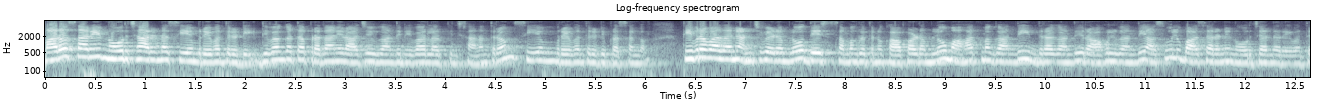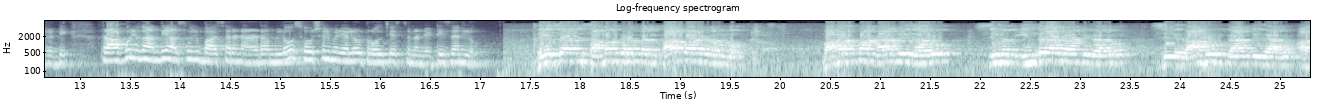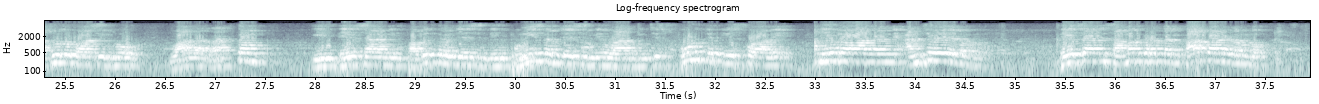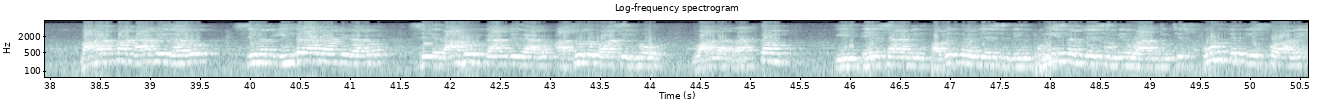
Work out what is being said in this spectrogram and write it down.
మరోసారి నోరు చారిన సీఎం రేవంత్ రెడ్డి దివంగత ప్రధాని రాజీవ్ గాంధీ నివాళులర్పించిన అనంతరం సీఎం రేవంత్ రెడ్డి ప్రసంగం. తీవ్రవాదాన్ని అణచివేయడంలో దేశ సమగ్రతను కాపాడంలో మహాత్మా గాంధీ ఇందిరాగాంధీ రాహుల్ గాంధీ అసూలు బాసారని నోరు జారిన రేవంత్ రెడ్డి. రాహుల్ గాంధీ అసూలు బాసారని అనడంలో సోషల్ మీడియాలో ట్రోల్ చేస్తున్న నెటిజన్లు. దేశాన్ని సమగ్రతను కాపాడడంలో మహాత్మా గాంధీ గారు శ్రీమతి ఇందిరాగాంధీ గారు శ్రీ రాహుల్ గాంధీ గారు అసూలు బాసిలు వాళ్ళ రక్తం ఈ దేశాన్ని పవిత్రం చేసింది పునీతం చేసింది వారి నుంచి స్ఫూర్తి తీసుకోవాలి. తీవ్రవాదాన్ని అణచివేయడంలో దేశాన్ని సమగ్రతను కాపాడడంలో మహాత్మా గాంధీ గారు శ్రీమతి ఇందిరాగాంధీ గారు శ్రీ రాహుల్ గాంధీ గారు అసూలు వాసిలు వాళ్ళ రక్తం ఈ దేశాన్ని పవిత్రం చేసింది పునీతం చేసింది వారి నుంచి స్ఫూర్తి తీసుకోవాలి.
